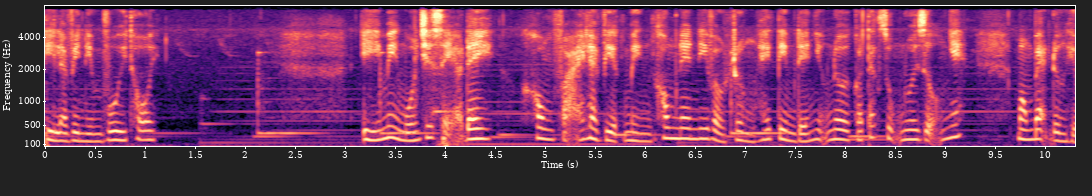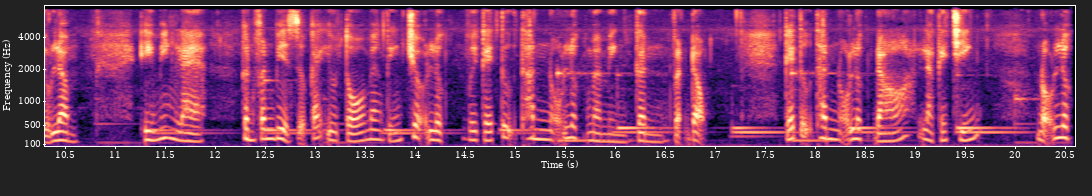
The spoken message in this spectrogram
thì là vì niềm vui thôi. Ý mình muốn chia sẻ ở đây không phải là việc mình không nên đi vào rừng hay tìm đến những nơi có tác dụng nuôi dưỡng nhé. Mong bạn đừng hiểu lầm. Ý mình là cần phân biệt giữa các yếu tố mang tính trợ lực với cái tự thân nỗ lực mà mình cần vận động. Cái tự thân nỗ lực đó là cái chính. Nỗ lực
